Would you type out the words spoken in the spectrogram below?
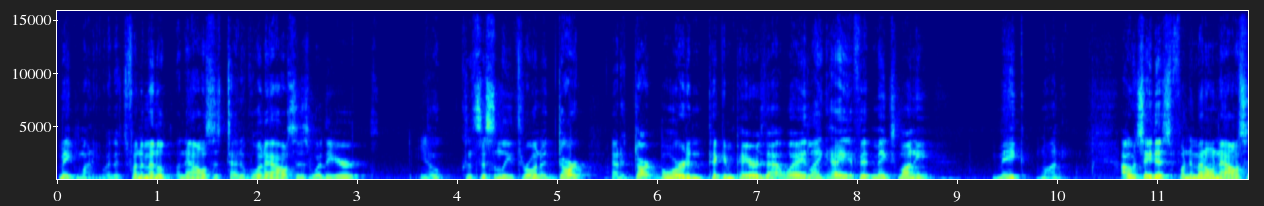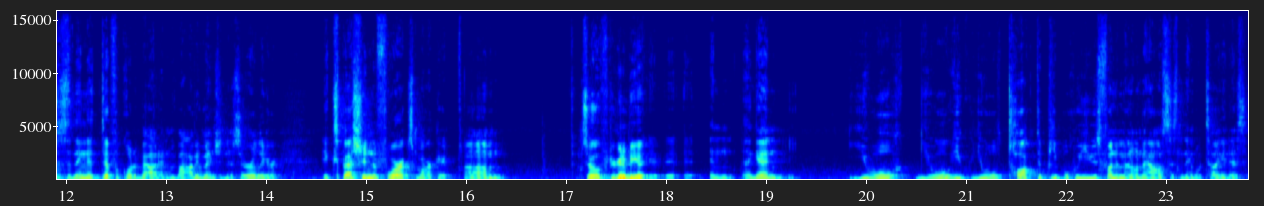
make money. Whether it's fundamental analysis, technical analysis, whether you're you know consistently throwing a dart at a dartboard and picking pairs that way, like hey, if it makes money, make money. I would say this fundamental analysis, is the thing that's difficult about it, and Bobby mentioned this earlier, especially in the forex market. Um, so if you're going to be, uh, uh, uh, and again, you will you will you, you will talk to people who use fundamental analysis, and they will tell you this.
